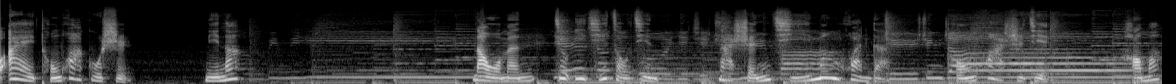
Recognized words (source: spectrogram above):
爱童话故事，你呢？那我们就一起走进那神奇梦幻的童话世界，好吗？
